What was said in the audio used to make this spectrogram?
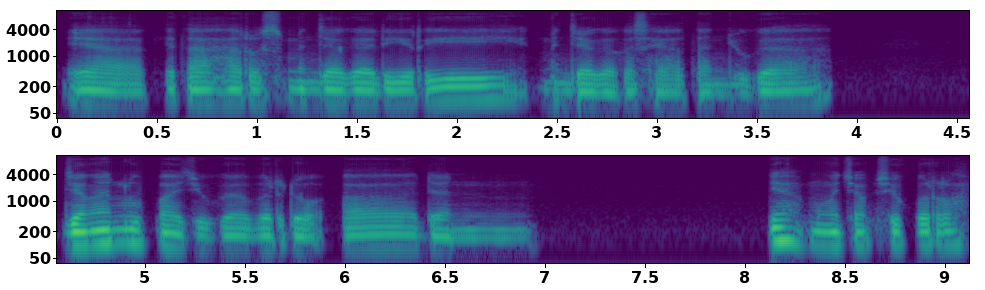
Ya, kita harus menjaga diri, menjaga kesehatan juga. Jangan lupa juga berdoa dan ya mengucap syukurlah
